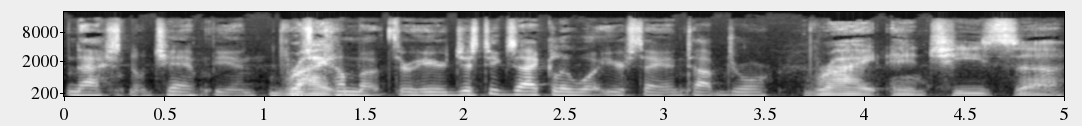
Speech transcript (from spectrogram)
national champion. Right. come up through here. Just exactly what you're saying, top drawer. Right, and she's uh,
